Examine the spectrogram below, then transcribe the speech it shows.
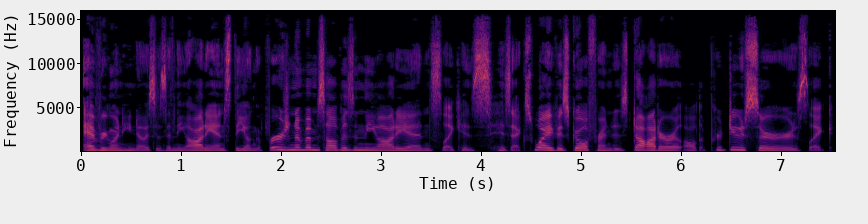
everyone he knows is in the audience. The younger version of himself is in the audience like his his ex-wife his girlfriend his daughter all the producers like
